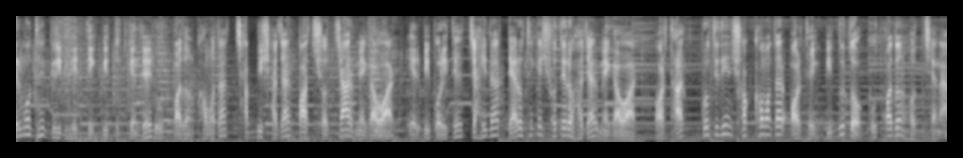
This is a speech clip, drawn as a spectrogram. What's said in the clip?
এর মধ্যে গ্রিড ভিত্তিক বিদ্যুৎ কেন্দ্রের উৎপাদন ক্ষমতা ছাব্বিশ হাজার পাঁচশো চার মেগাওয়াট। এর বিপরীতে চাহিদা তেরো থেকে সতেরো হাজার মেগাওয়াট। অর্থাৎ প্রতিদিন সক্ষমতার অর্ধেক বিদ্যুৎও উৎপাদন হচ্ছে না।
